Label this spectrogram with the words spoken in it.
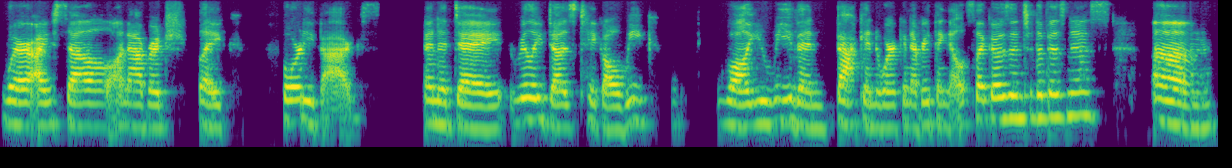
where I sell on average like 40 bags in a day really does take all week while you weave in back end work and everything else that goes into the business. Um,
